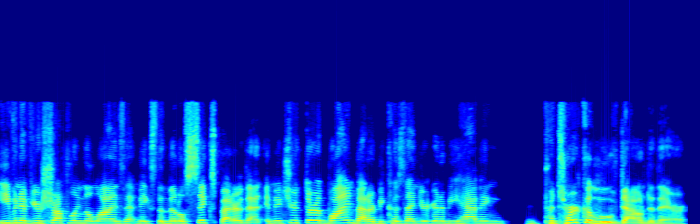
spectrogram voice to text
Even if you're shuffling the lines, that makes the middle six better. Then it makes your third line better because then you're going to be having Peterka move down to there.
